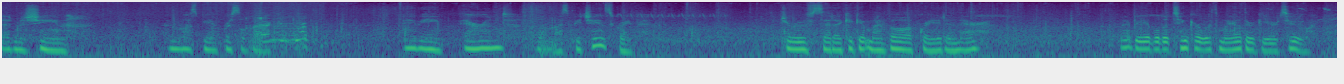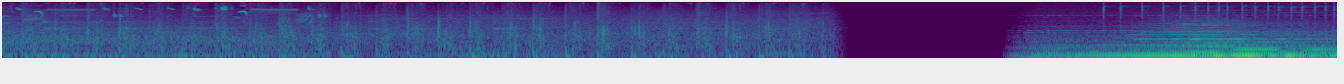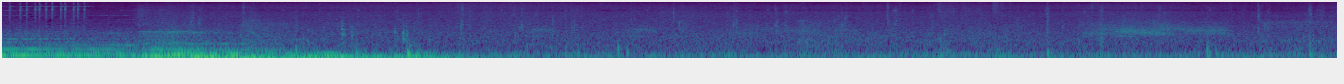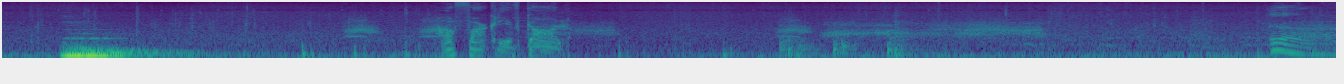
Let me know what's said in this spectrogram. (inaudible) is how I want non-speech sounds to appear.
Dead machine. It must be a bristleback. Maybe errand. That must be Chainscrape. Jaruf said I could get my bow upgraded in there. Might be able to tinker with my other gear too. But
